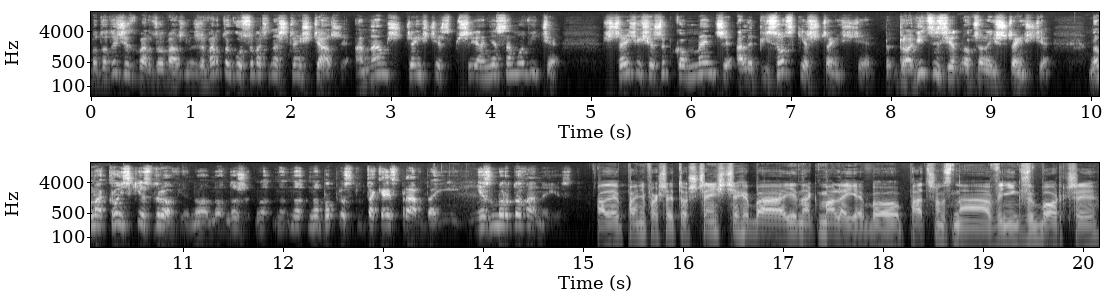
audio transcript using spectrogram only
bo to też jest bardzo ważne, że warto głosować na szczęściarzy, a nam szczęście sprzyja niesamowicie. Szczęście się szybko męczy, ale pisowskie szczęście, prawicy zjednoczonej szczęście, no ma końskie zdrowie. No, no, no, no, no, no, no po prostu taka jest prawda i niezmordowane jest. Ale panie pośle, to szczęście chyba jednak maleje, bo patrząc na wynik wyborczy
